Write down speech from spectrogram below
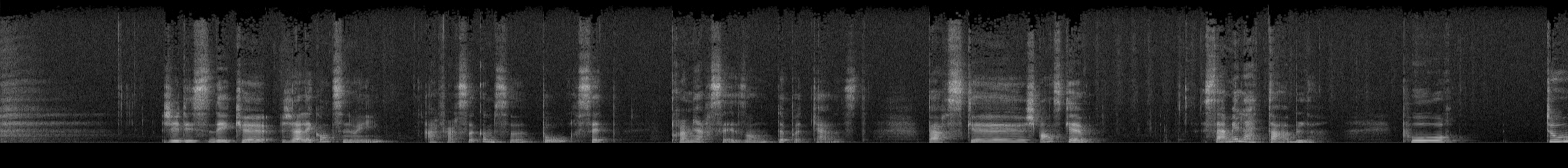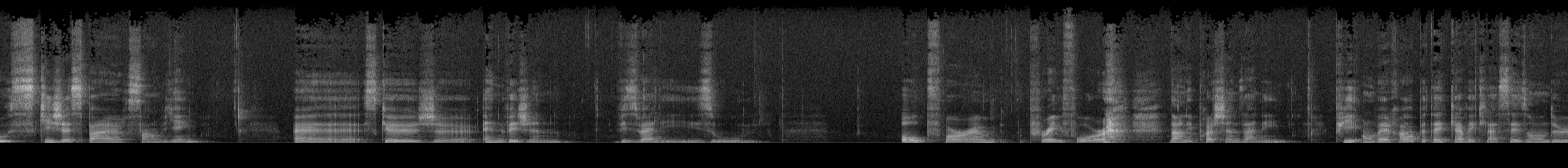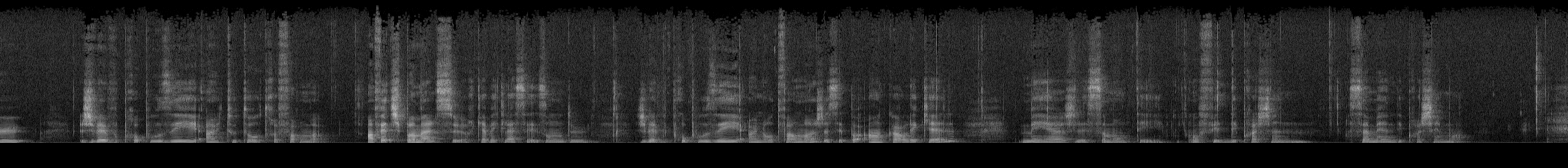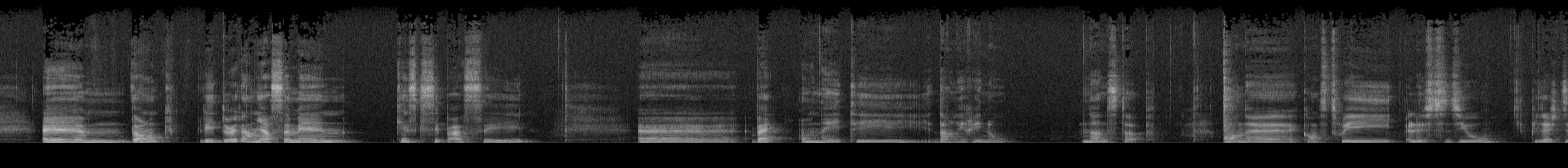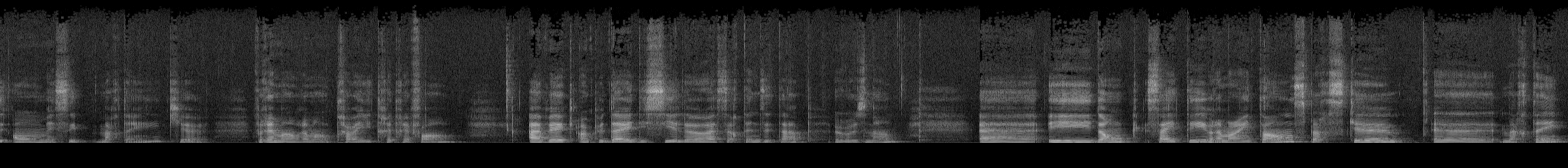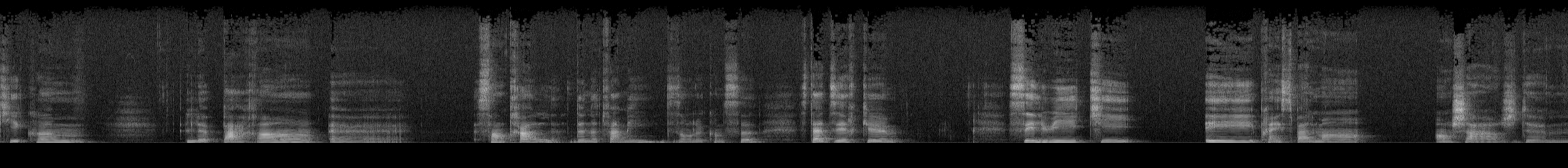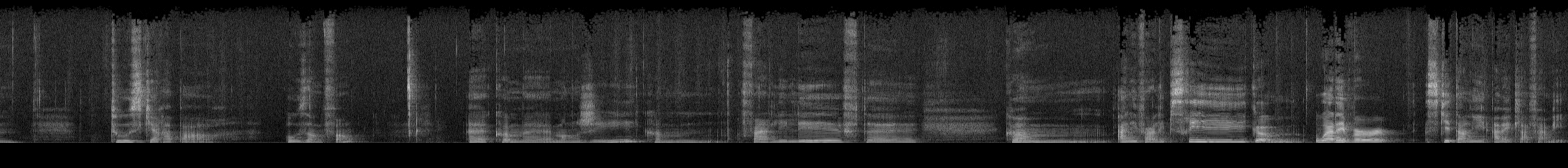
j'ai décidé que j'allais continuer à faire ça comme ça pour cette première saison de podcast parce que je pense que ça met la table pour tout ce qui, j'espère, s'en vient, euh, ce que je envision, visualise ou hope for, pray for dans les prochaines années. Puis on verra, peut-être qu'avec la saison 2, je vais vous proposer un tout autre format. En fait, je suis pas mal sûre qu'avec la saison 2, je vais vous proposer un autre format. Je ne sais pas encore lequel, mais euh, je laisse ça monter au fil des prochaines semaines, des prochains mois. Euh, donc, les deux dernières semaines, qu'est-ce qui s'est passé? Euh, ben, on a été dans les rénaux non-stop. On a construit le studio. Puis là, je dis on, mais c'est Martin qui a vraiment, vraiment travaillé très, très fort avec un peu d'aide ici et là à certaines étapes, heureusement. Euh, et donc, ça a été vraiment intense parce que euh, Martin, qui est comme le parent euh, central de notre famille, disons-le comme ça, c'est-à-dire que c'est lui qui est principalement en charge de tout ce qui a rapport aux enfants. Euh, comme euh, manger, comme faire les lifts, euh, comme aller faire l'épicerie, comme whatever, ce qui est en lien avec la famille.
